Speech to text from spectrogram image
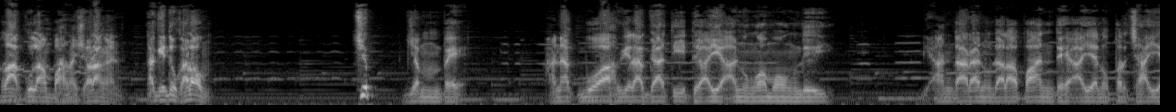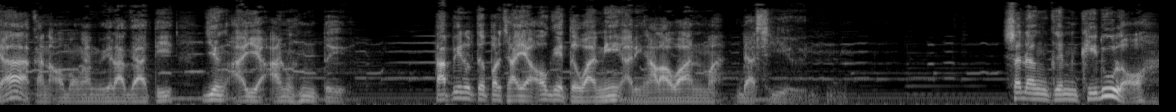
laku lampah na sorangan. Tak itu kalom. Cep jempe. Anak buah wiragati wilagati aya anu ngomong di diantara nudalapan teh aya nu percaya karena omongan wiragati jeung aya anu hente tapi nu percaya oge tewani ari ngalawan mah dasyun sedangkan Kiduloh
